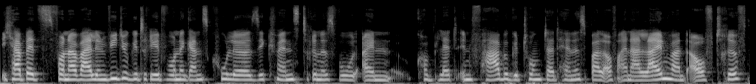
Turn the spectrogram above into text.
Ich habe jetzt vor einer Weile ein Video gedreht, wo eine ganz coole Sequenz drin ist, wo ein komplett in Farbe getunkter Tennisball auf einer Leinwand auftrifft.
